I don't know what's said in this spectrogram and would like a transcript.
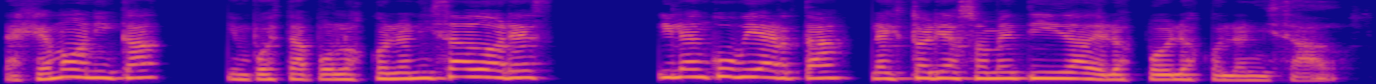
la hegemónica, impuesta por los colonizadores, y la encubierta, la historia sometida de los pueblos colonizados.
